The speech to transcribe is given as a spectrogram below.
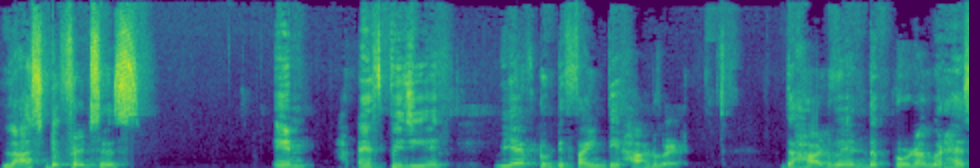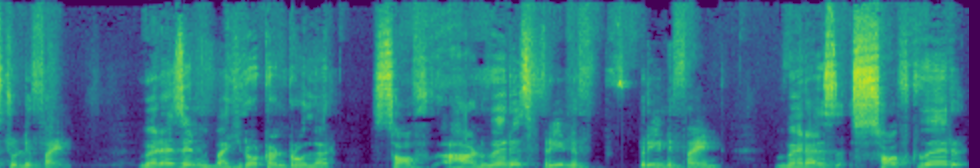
Last difference is in fpga we have to define the hardware. The hardware the programmer has to define. Whereas in microcontroller soft hardware is pre predefined whereas software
